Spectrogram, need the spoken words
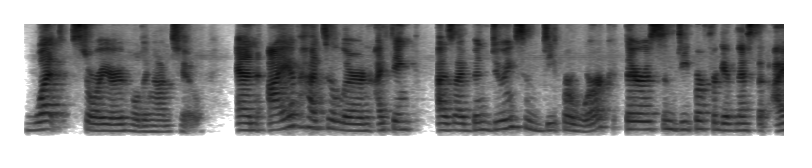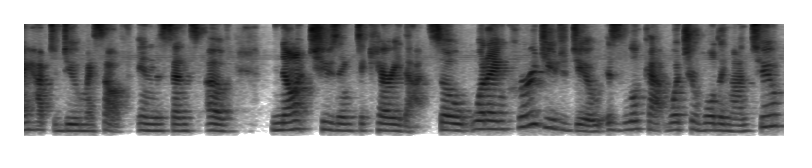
what story are you holding on to? And I have had to learn, I think, as I've been doing some deeper work, there is some deeper forgiveness that I have to do myself in the sense of not choosing to carry that. So, what I encourage you to do is look at what you're holding on to.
